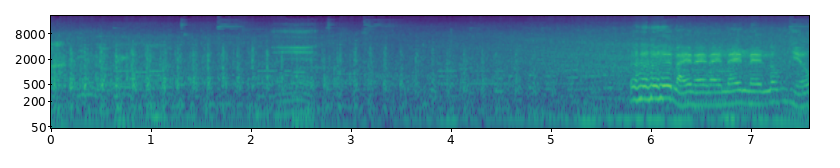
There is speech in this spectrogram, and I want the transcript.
ปาดดินออกให้นี่เอ้ยไหลไหลไหลไหลไหลลงเหว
